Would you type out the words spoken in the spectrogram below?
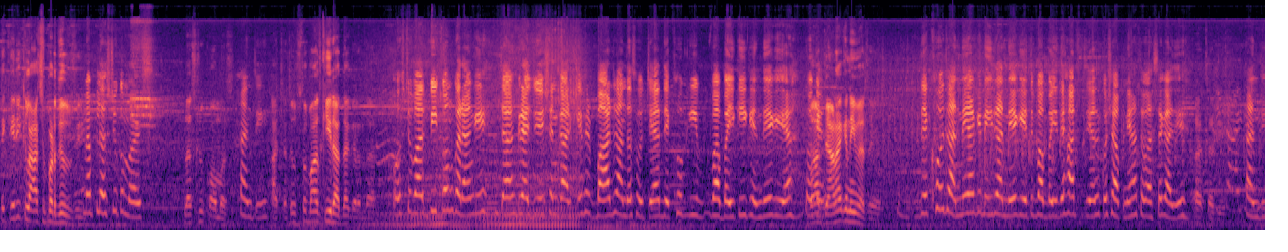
ਤੇ ਕਿਹੜੀ ਕਲਾਸ ਚ ਪੜ੍ਹਦੇ ਹੋ ਤੁਸੀਂ? ਮੈਂ ਪਲੱਸ 2 ਕਮਰਸ ਪਲੱਸ 2 ਕਾਮਰਸ ਹਾਂਜੀ। ਅੱਛਾ ਤੇ ਉਸ ਤੋਂ ਬਾਅਦ ਕੀ ਇਰਾਦਾ ਕਰਨ ਦਾ? ਉਸ ਤੋਂ ਬਾਅਦ ਬੀਕਾਮ ਕਰਾਂਗੇ ਜਾਂ ਗ੍ਰੈਜੂਏਸ਼ਨ ਕਰਕੇ ਫਿਰ ਬਾਹਰ ਜਾਣ ਦਾ ਸੋਚਿਆ। ਦੇਖੋ ਕੀ ਬਾਬਾ ਜੀ ਕੀ ਕਹਿੰਦੇ ਹੈਗੇ ਆ। ਉਹ ਬਾਹਰ ਕਹਿ- ਜਾਣਾ ਕਿ ਨਹੀਂ ਵੈਸੇ? ਦੇਖੋ ਜਾਣੇ ਆ ਕਿ ਨਹੀਂ ਜਾਣੇ ਹੈਗੇ ਤੇ ਬਾਬਾ ਜੀ ਦੇ ਹੱਥ 'ਚ ਕੁਝ ਆਪਣੇ ਹੱਥ ਵਾਸਤੇ ਹੈਗਾ ਜੀ। ਅੱਛਾ ਜੀ। ਹਾਂਜੀ।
